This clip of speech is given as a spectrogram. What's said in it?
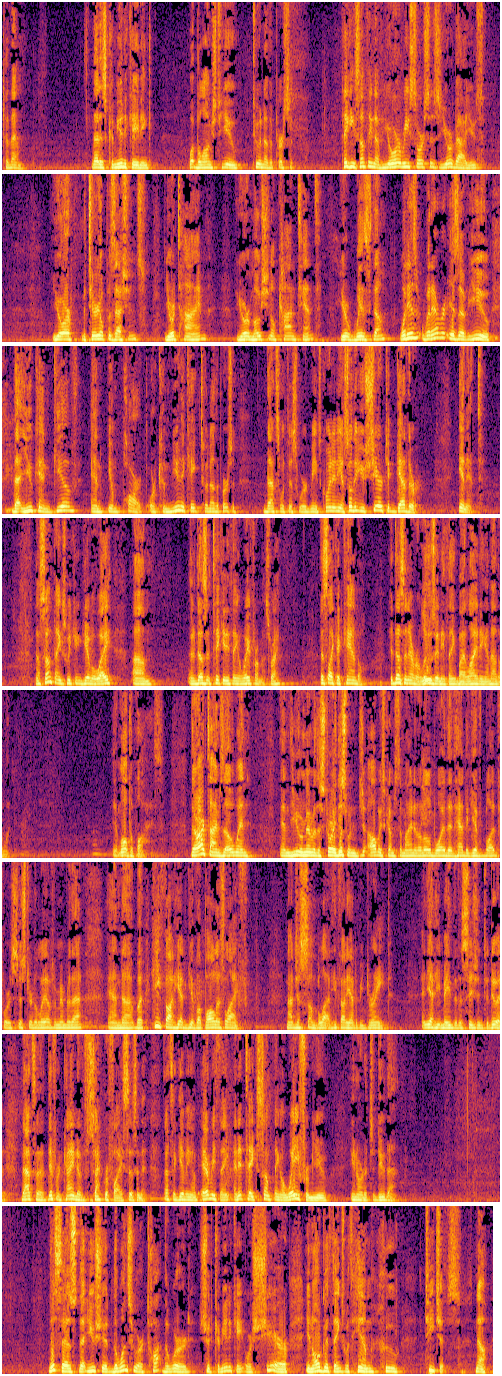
to them. That is communicating what belongs to you to another person. Taking something of your resources, your values, your material possessions, your time, your emotional content, your wisdom, what is, whatever is of you that you can give and impart or communicate to another person, that's what this word means. Koinonia, so that you share together in it. Now, some things we can give away, um, and it doesn't take anything away from us, right? It's like a candle. It doesn't ever lose anything by lighting another one. It multiplies. There are times, though, when, and you remember the story, this one always comes to mind of the little boy that had to give blood for his sister to live. Remember that? And, uh, but he thought he had to give up all his life, not just some blood. He thought he had to be drained. And yet he made the decision to do it. That's a different kind of sacrifice, isn't it? That's a giving of everything, and it takes something away from you in order to do that. This says that you should, the ones who are taught the word should communicate or share in all good things with him who teaches. Now,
